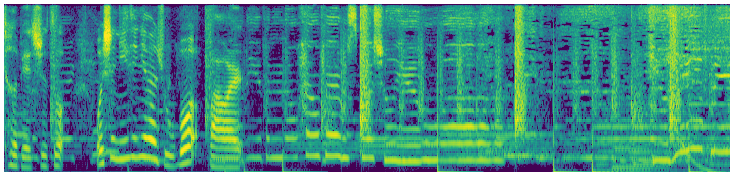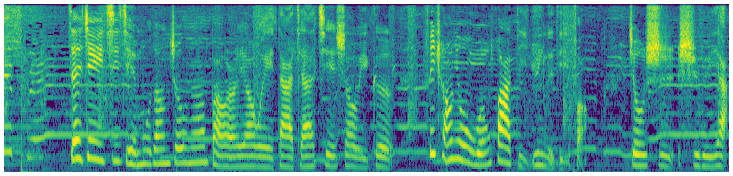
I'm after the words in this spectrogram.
特别制作。我是您今天的主播宝儿。在这一期节目当中呢，宝儿要为大家介绍一个非常有文化底蕴的地方，就是叙利亚。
